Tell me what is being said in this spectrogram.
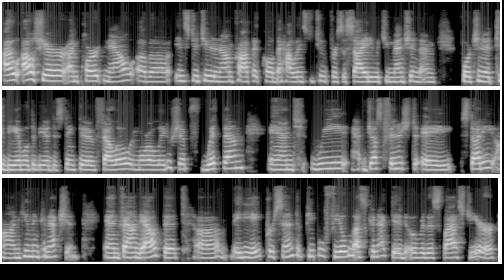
I'll, I'll, share. I'm part now of a institute, a nonprofit called the HOW Institute for Society, which you mentioned. I'm fortunate to be able to be a distinctive fellow in moral leadership with them. And we just finished a study on human connection and found out that uh, 88% of people feel less connected over this last year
